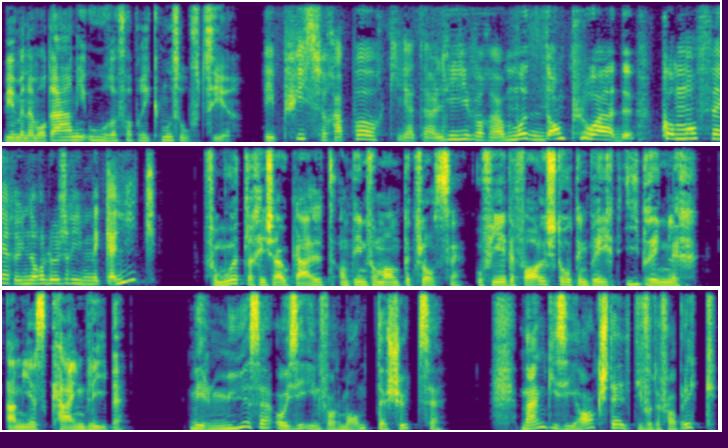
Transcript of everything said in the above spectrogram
wie man eine moderne Uhrenfabrik aufziehen muss. Et puis ce rapport qui est un livre, un mode d'emploi de comment faire une horlogerie mécanique. Vermutlich ist auch Geld an die Informanten geflossen. Auf jeden Fall steht im Bericht eindringlich, er muss geheim bleiben. Wir müssen unsere Informanten schützen. Manche sind Angestellte von der Fabrik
